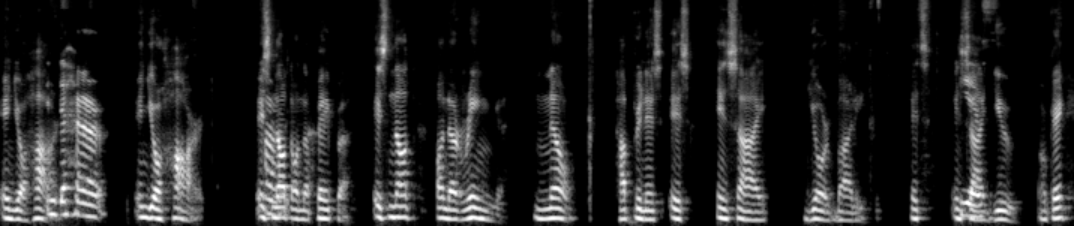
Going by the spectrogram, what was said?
in your heart. In the hair. in your heart. It's not on the paper. It's not on a ring. No, happiness is inside your body. It's inside Yes. you. Okay,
